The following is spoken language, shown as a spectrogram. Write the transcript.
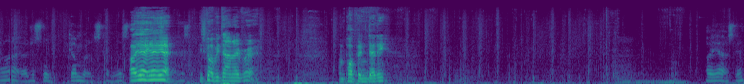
I don't know, I just saw gunboats coming this Oh yeah, yeah, yeah. He's got to be down over here. I'm popping, Daddy. Oh yeah, I see him.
